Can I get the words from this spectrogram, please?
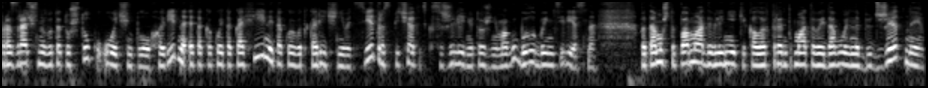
прозрачную вот эту штуку очень плохо видно. Это какой-то кофейный такой вот коричневый цвет. Распечатать, к сожалению, тоже не могу, было бы интересно. Потому что помады в линейке Color Trend матовые довольно бюджетные.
